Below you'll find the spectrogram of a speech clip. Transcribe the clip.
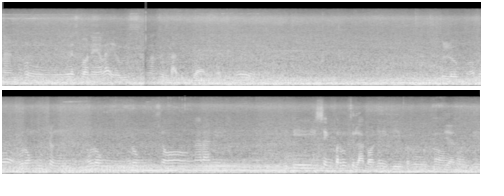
nganu respone elek ya wis langsung tak tinggal. Jadi belum apa urung mudeng urung urung iso ngarani iki sing perlu dilakoni iki perlu Oh. dianu iki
